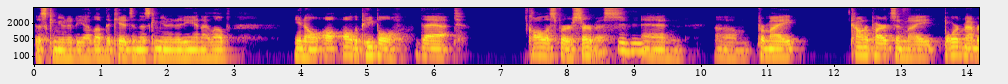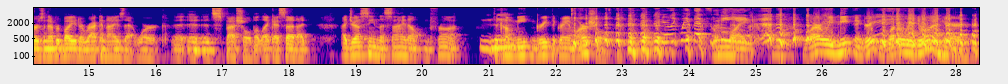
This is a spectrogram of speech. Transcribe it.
this community. I love the kids in this community and I love, you know, all, all the people that call us for service Mhm. and, um, for my counterparts and my board members and everybody to recognize that work. It, it- Mhm. it's special. But like I said, I, I just seen the sign out in front Mm-hmm. to come meet and greet the grand marshal. and you're like, wait, that's me. like, why are we meeting and greeting? What are we doing here?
